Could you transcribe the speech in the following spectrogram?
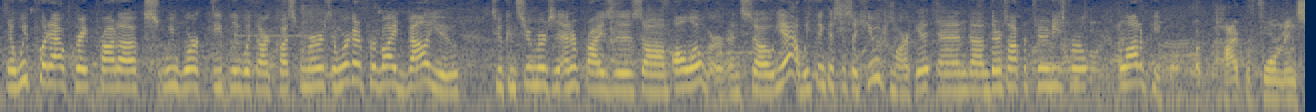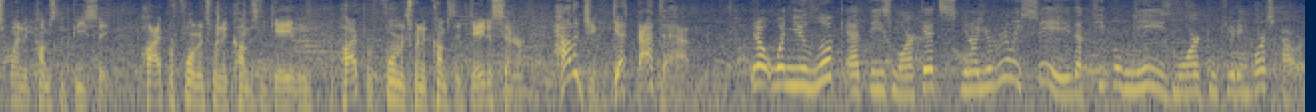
you know, we put out great products, we work deeply with our customers, and we're going to provide value to consumers and enterprises um, all over. And so, yeah, we think this is a huge market, and um, there's opportunities for a lot of people. High performance when it comes to the PC, high performance when it comes to gaming, high performance when it comes to data center. How did you get that to happen? You know, when you look at these markets, you know, you really see that people need more computing horsepower.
